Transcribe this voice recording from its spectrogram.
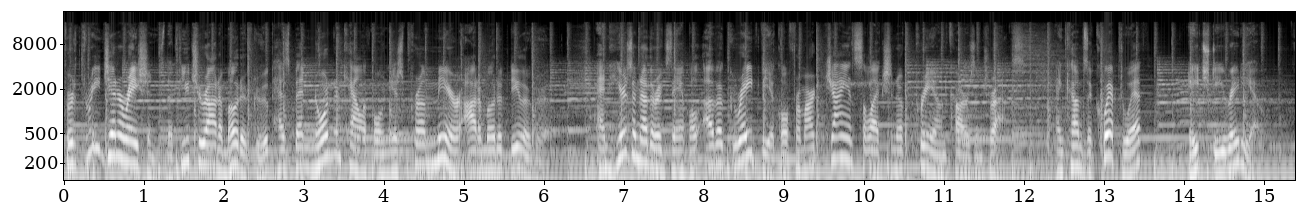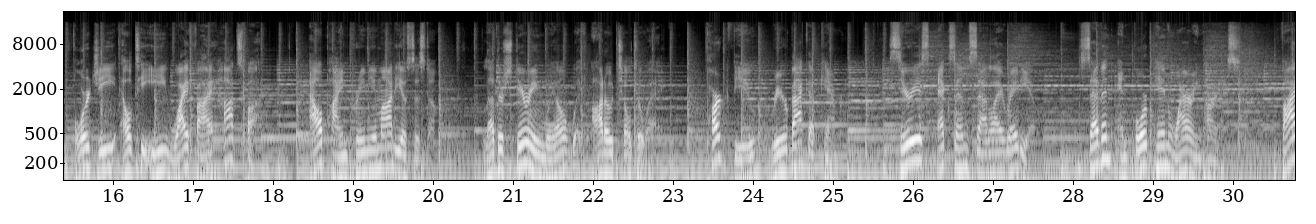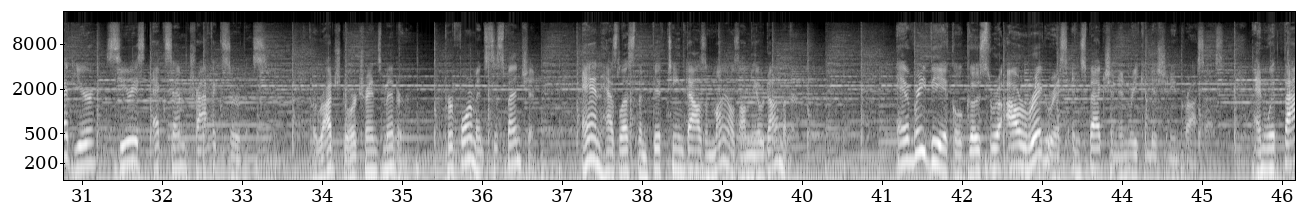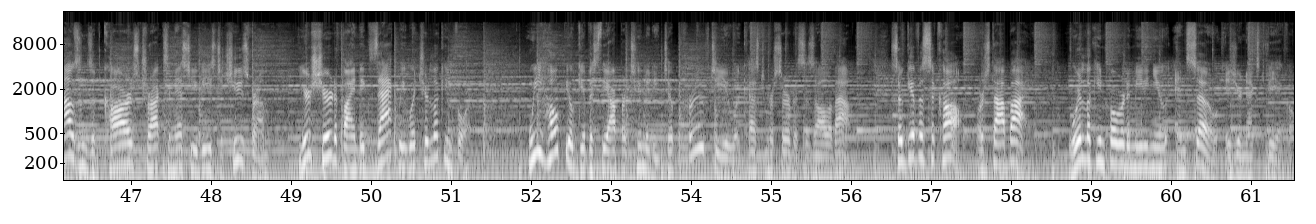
For three generations, the Future Automotive Group has been Northern California's premier automotive dealer group. And here's another example of a great vehicle from our giant selection of pre owned cars and trucks. And comes equipped with HD radio, 4G LTE Wi Fi hotspot, Alpine premium audio system, leather steering wheel with auto tilt away, Park View rear backup camera, Sirius XM satellite radio, 7 and 4 pin wiring harness, 5 year Sirius XM traffic service, garage door transmitter, performance suspension, and has less than 15,000 miles on the odometer. Every vehicle goes through our rigorous inspection and reconditioning process. And with thousands of cars, trucks, and SUVs to choose from, you're sure to find exactly what you're looking for. We hope you'll give us the opportunity to prove to you what customer service is all about. So give us a call or stop by. We're looking forward to meeting you, and so is your next vehicle.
